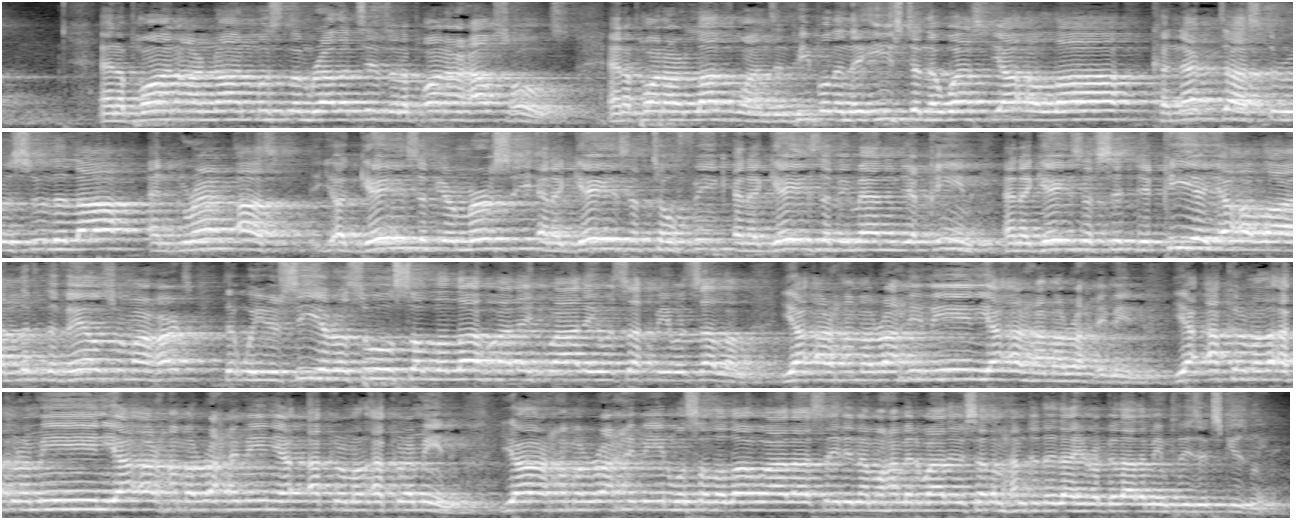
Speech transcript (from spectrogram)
and upon our non Muslim relatives and upon our households and upon our loved ones and people in the east and the west. Ya Allah, connect us through Rasulullah and grant us a gaze of your mercy and a gaze of tawfiq and a gaze of iman and yaqeen and a gaze of siddiqiyya, Ya Allah, and lift the veils from our hearts that we see Ya Rasul sallallahu alayhi wa wa sahbihi wa sallam. Ya arhamar rahimin, Ya arhamar rahimin, Ya akram al akramin, Ya arhamar rahimin, Ya akram al akramin, Ya arhamar rahimin, wa sallallahu ala Sayyidina Muhammad wa alayhi wa sallam. Alhamdulillahi rabbil alameen. Please excuse me.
